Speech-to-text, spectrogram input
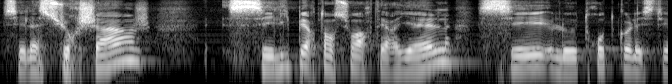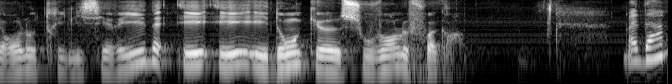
C'est la surcharge c'est l'hypertension artérielle, c'est le trop de cholestérol, ou de triglycérides, et, donc euh, souvent le foie gras. Madame?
